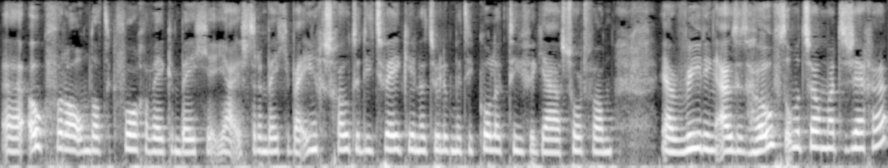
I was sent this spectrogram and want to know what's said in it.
Uh, ook vooral omdat ik vorige week een beetje, ja, is er een beetje bij ingeschoten. Die twee keer natuurlijk met die collectieve, ja, soort van ja, reading uit het hoofd, om het zo maar te zeggen.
